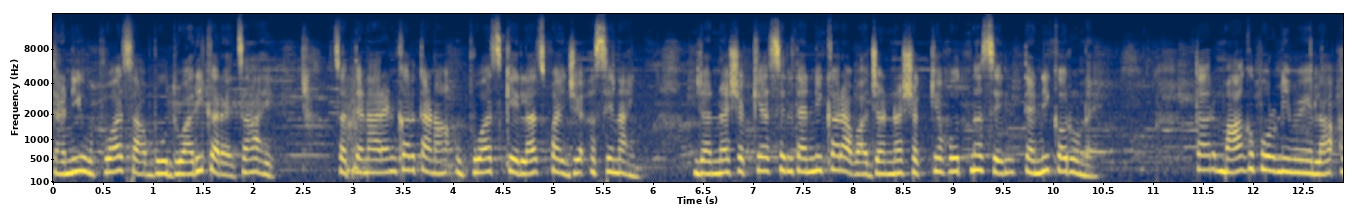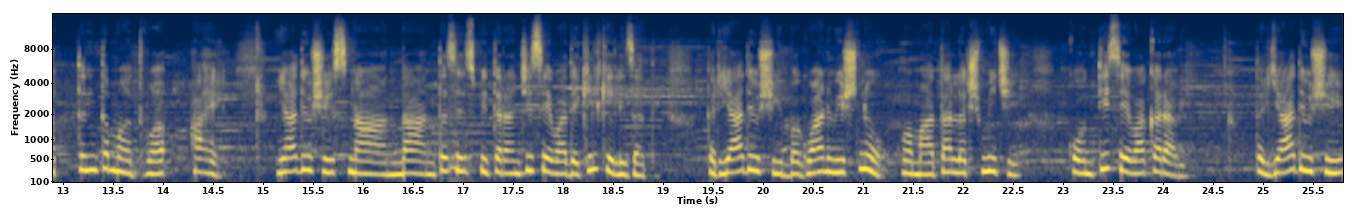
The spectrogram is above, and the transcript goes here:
त्यांनी उपवास हा बुधवारी करायचा आहे. सत्यनारायण करताना उपवास केलाच पाहिजे असे नाही. ज्यांना शक्य असेल त्यांनी करावा ज्यांना शक्य होत नसेल त्यांनी करू नये. तर माघ पौर्णिमेला अत्यंत महत्त्व आहे. या दिवशी स्नान दान तसेच पितरांची सेवा देखील केली जाते. तर या दिवशी भगवान विष्णू व माता लक्ष्मीची कोणती सेवा करावी? तर या दिवशी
